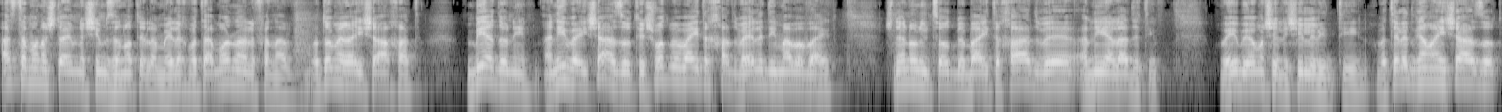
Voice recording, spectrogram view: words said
אז תמונה שתיים נשים זונות אל המלך ותעמודנה לפניו, ותאמר האישה אחת, בי אדוני, אני והאישה הזאת יושבות בבית אחד והילד עמה בבית. שנינו נמצאות בבית אחד ואני ילדתי. ויהי ביום השלישי ללידתי, ותלד גם האישה הזאת.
